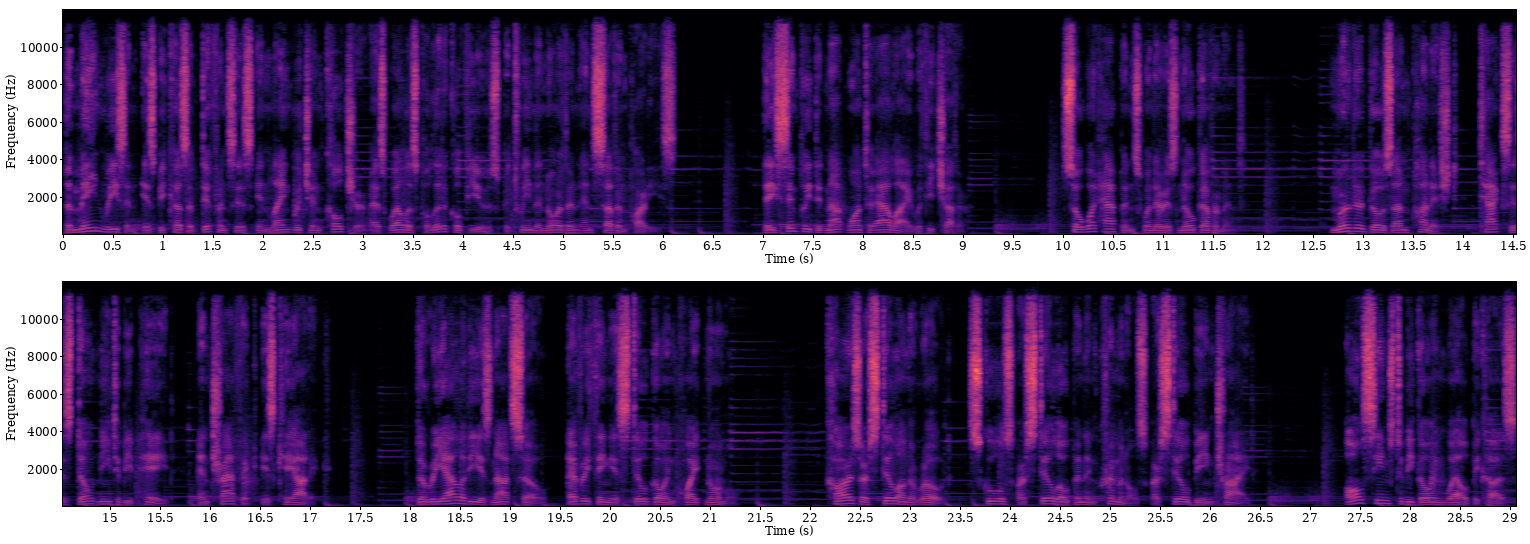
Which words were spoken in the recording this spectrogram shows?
The main reason is because of differences in language and culture as well as political views between the northern and southern parties. They simply did not want to ally with each other. So what happens when there is no government? Murder goes unpunished, taxes don't need to be paid, and traffic is chaotic. The reality is not so, everything is still going quite normal. Cars are still on the road, schools are still open and criminals are still being tried. All seems to be going well because,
